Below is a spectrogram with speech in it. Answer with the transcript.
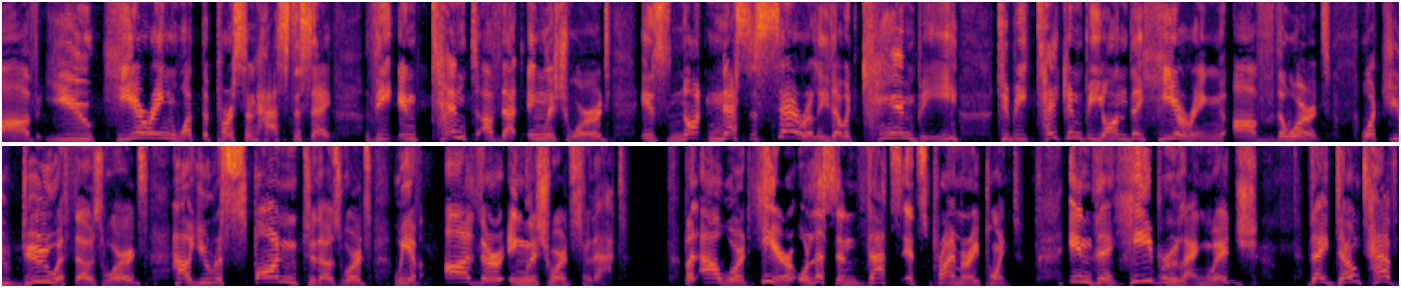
of you hearing what the person has to say. The intent of that English word is not necessarily, though it can be, to be taken beyond the hearing of the words. What you do with those words, how you respond to those words, we have other English words for that. But our word hear or listen, that's its primary point. In the Hebrew language, they don't have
